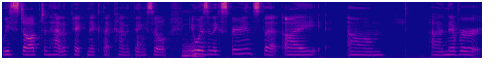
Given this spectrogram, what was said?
we stopped and had a picnic, that kind of thing. So it Mm. was an experience that I um, uh, never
